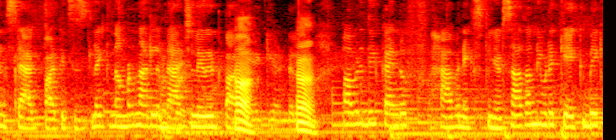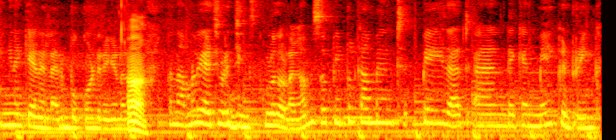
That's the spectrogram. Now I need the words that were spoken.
and stag parties like നമ്മുടെ നാട്ടിലെ ബാച്ചിലറേറ്റ് പാർട്ടി ഒക്കെ ഉണ്ടല്ലോ ആ. അപ്പൊ അവർ the kind of have an experience സാധാരണ ഇവിടെ കേക്ക് ബേക്കിങ്ങിനൊക്കെയാണ് എല്ലാവരും പോയിക്കൊണ്ടിരിക്കുന്നത്. അപ്പൊ നമ്മൾ വിചാരിച്ചു ഇവിടെ ജിൻ സ്കൂൾ തുടങ്ങാം. So people come and pay that and they can make a drink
